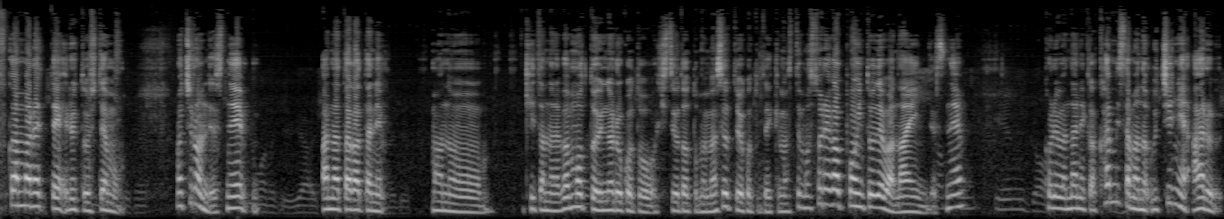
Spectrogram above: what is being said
深まれているとしても、もちろんですね、あなた方に、あの、聞いたならばもっと祈ること必要だと思いますよということできます。でもそれがポイントではないんですね。これは何か神様のうちにある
